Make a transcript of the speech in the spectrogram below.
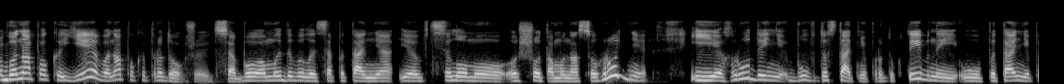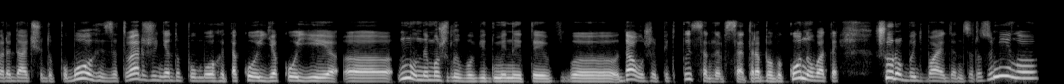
Вона поки є, вона поки продовжується. Бо ми дивилися питання е, в цілому, що там у нас у грудні, і грудень був достатньо продуктивний у питанні передачі допомоги, затвердження допомоги, такої, якої е, ну неможливо відмінити в е, да, уже підписане, все треба виконувати. Що робить Байден? Зрозуміло.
